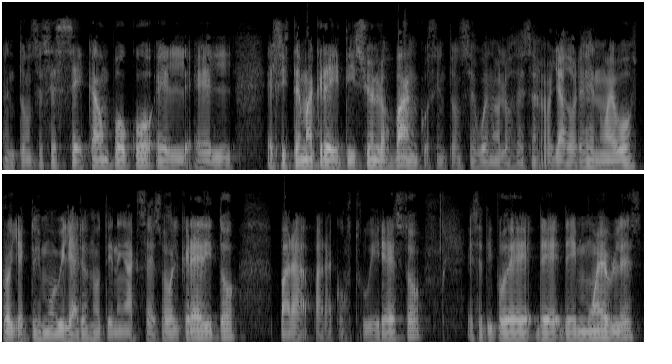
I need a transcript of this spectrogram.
entonces se seca un poco el, el, sistema crediticio en los bancos. Entonces, bueno, los desarrolladores de nuevos proyectos inmobiliarios no tienen acceso al crédito para, para construir eso, ese tipo de, de, inmuebles.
